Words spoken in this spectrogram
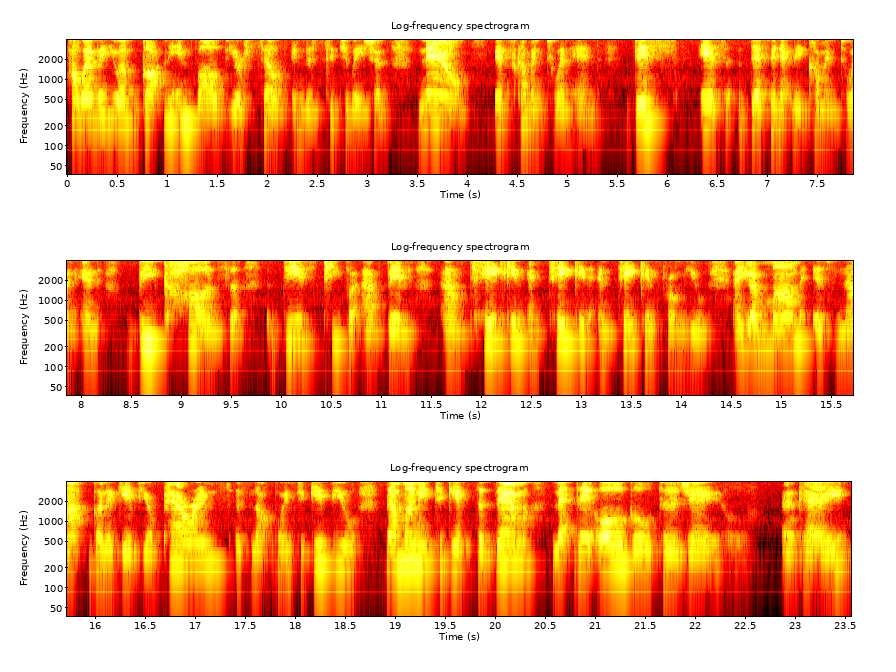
however you have gotten involved yourself in this situation now it's coming to an end this is definitely coming to an end because these people have been um, taken and taken and taken from you. And your mom is not going to give your parents is not going to give you the money to give to them. Let they all go to jail okay?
